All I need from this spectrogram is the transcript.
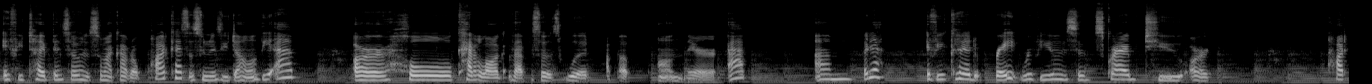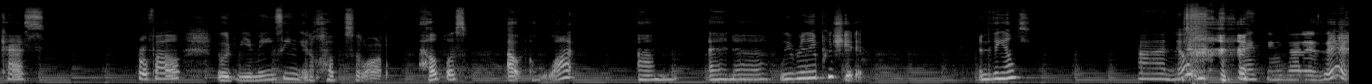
if you type in So Macabro Podcast as soon as you download the app, our whole catalog of episodes would pop up on their app. Um, but yeah, if you could rate, review, and subscribe to our podcast profile, it would be amazing. It'll help us a lot, help us out a lot, um, and uh, we really appreciate it. Anything else? Uh, no, I think that is it.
